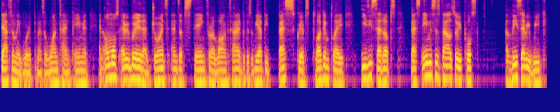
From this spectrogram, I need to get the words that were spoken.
definitely worth it as a one-time payment. And almost everybody that joins ends up staying for a long time because we have the best scripts, plug and play, easy setups, best aim assist values that we post at least every week,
